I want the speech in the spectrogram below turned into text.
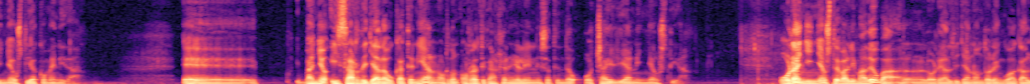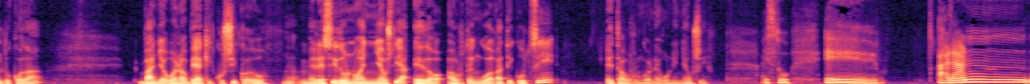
inaustia komeni da. E, baino izardia daukatenian, orduan horretikan generalien izaten dau, otxailian inaustia. Orain inauste balima deu, ba, lorealdian ondorengoa galduko da, baina, bueno, beak ikusiko du. Merezi du noain inaustia, edo aurtenguagatik utzi, eta urrungo negun inausi. Aizu, e, aran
